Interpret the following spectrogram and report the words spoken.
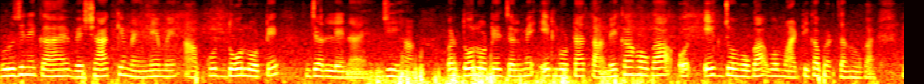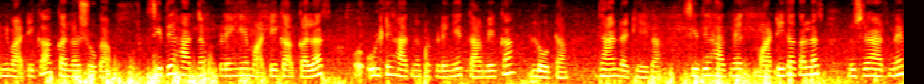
गुरुजी ने कहा है, वैशाख के महीने में आपको दो लोटे जल लेना है। जी हाँ पर दो लोटे जल में एक लोटा तांबे का होगा और एक जो होगा वो माटी का बर्तन होगा, यानी माटी का कलश होगा। सीधे हाथ में पकड़ेंगे माटी का कलश और उल्टे हाथ में पकड़ेंगे तांबे का लोटा। ध्यान रखिएगा, सीधे हाथ में माटी का कलश, दूसरे हाथ में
